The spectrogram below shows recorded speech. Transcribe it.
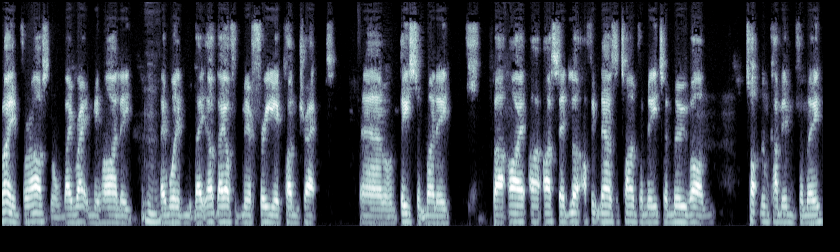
playing for Arsenal. They rated me highly. Mm. They wanted they they offered me a three year contract um, on decent money. But I, I, I said, look, I think now's the time for me to move on. Tottenham come in for me.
